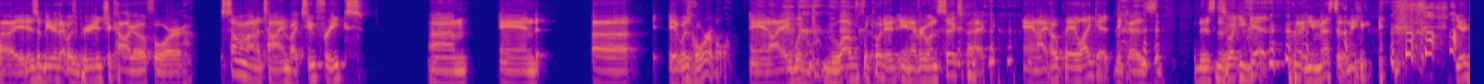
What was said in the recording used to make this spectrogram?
Uh, it is a beer that was brewed in Chicago for some amount of time by two freaks. Um, and uh, it was horrible. And I would love to put it in everyone's six pack. And I hope they like it because this is what you get when you mess with me. you're,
